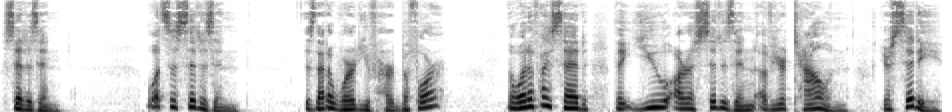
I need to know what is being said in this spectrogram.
citizen. What's a citizen? Is that a word you've heard before? What if I said that you are a citizen of your town, your city,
